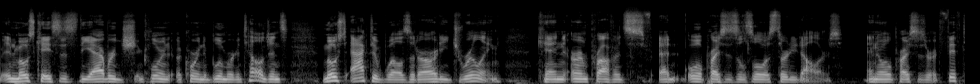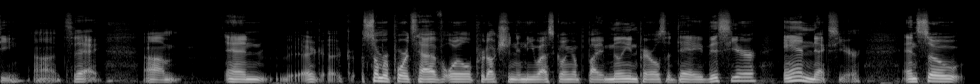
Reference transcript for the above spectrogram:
in most cases, the average, according, according to Bloomberg Intelligence, most active wells that are already drilling can earn profits at oil prices as low as thirty dollars, and oil prices are at fifty uh, today. Um, and uh, uh, some reports have oil production in the U.S. going up by a million barrels a day this year and next year. And so,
